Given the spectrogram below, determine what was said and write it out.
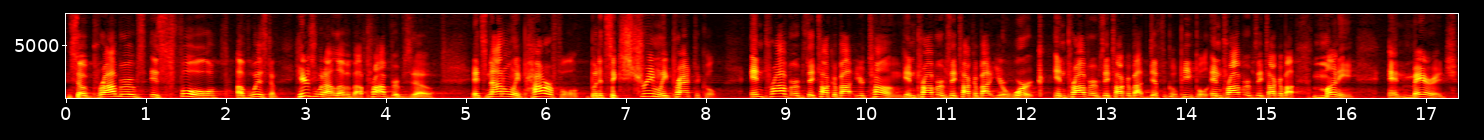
And so Proverbs is full of wisdom. Here's what I love about Proverbs, though it's not only powerful, but it's extremely practical. In Proverbs, they talk about your tongue. In Proverbs, they talk about your work. In Proverbs, they talk about difficult people. In Proverbs, they talk about money and marriage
